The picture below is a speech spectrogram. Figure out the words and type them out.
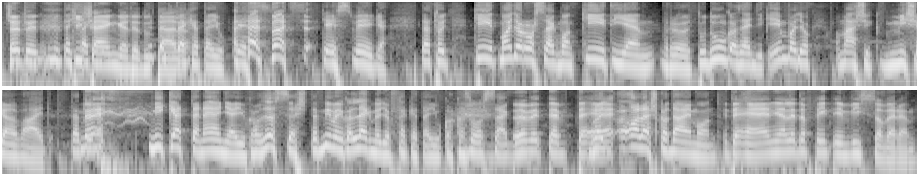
Csak, Tehát, mint egy ki feke- engeded mint utána. Egy fekete lyuk. Ez Kész. nagy... Kész, vége. Tehát, hogy két, Magyarországban két ilyenről tudunk, az egyik én vagyok, a másik Michel White. Tehát, Ne. hogy mi ketten elnyeljük az összes, tehát mi vagyunk a legnagyobb fekete lyukak az országban. Te, te, te, Vagy el, Aleska Diamond. te elnyeled a fényt, én visszaverem.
